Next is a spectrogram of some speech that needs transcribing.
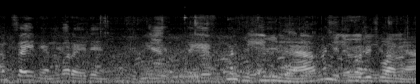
มันใส่เนี่ยมันบ่ได้เด้มันสิดีแหมมันสิดูชัวร์เนี่ย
